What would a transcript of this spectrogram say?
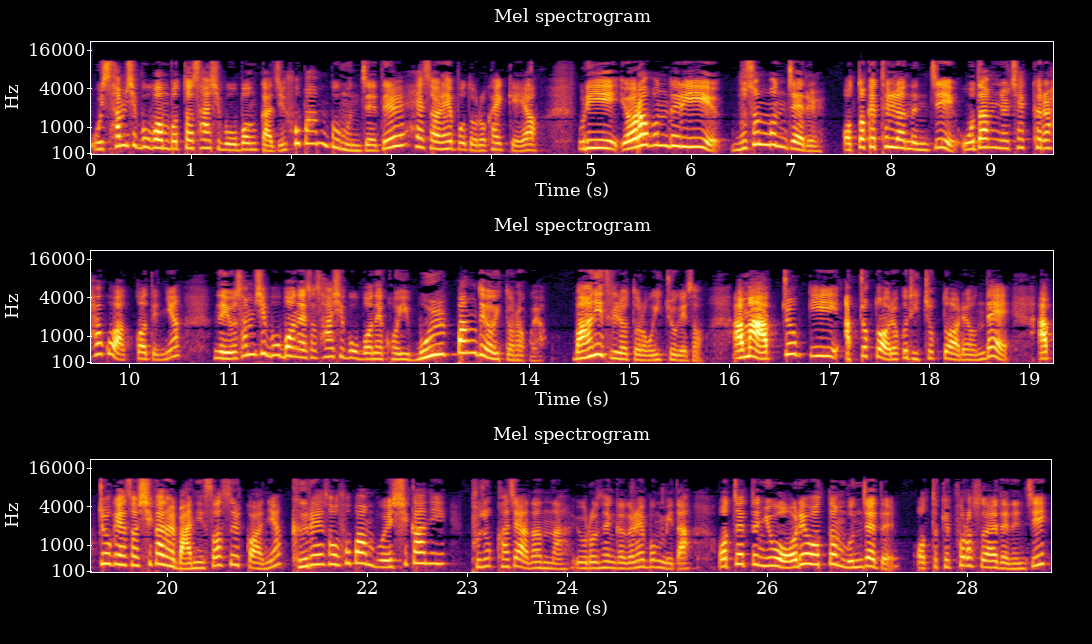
35번부터 45번까지 후반부 문제들 해설해 보도록 할게요. 우리 여러분들이 무슨 문제를 어떻게 틀렸는지 오답률 체크를 하고 왔거든요. 근데 이 35번에서 45번에 거의 몰빵되어 있더라고요. 많이 들렸더라고 이쪽에서. 아마 앞쪽이 앞쪽도 어렵고 뒤쪽도 어려운데 앞쪽에서 시간을 많이 썼을 거 아니야? 그래서 후반부에 시간이 부족하지 않았나 이런 생각을 해봅니다. 어쨌든 요 어려웠던 문제들 어떻게 풀었어야 되는지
